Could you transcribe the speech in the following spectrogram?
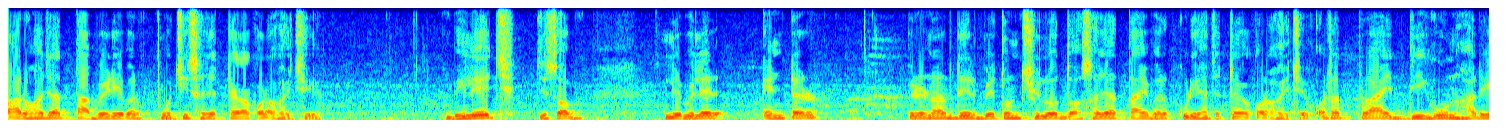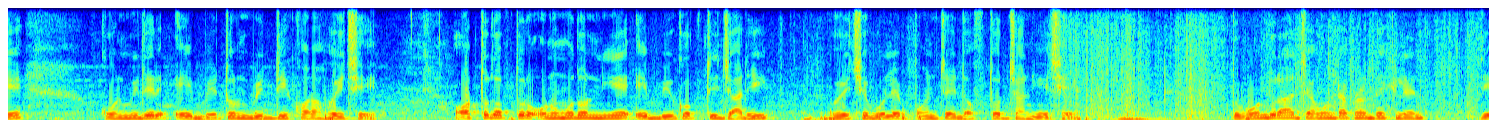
বারো হাজার, তা বেড়ে এবার পঁচিশ হাজার টাকা করা হয়েছে। ভিলেজ যেসব লেভেলের এন্টারপ্রেনারদের বেতন ছিল দশ হাজার, তা এবার কুড়ি হাজার টাকা করা হয়েছে। অর্থাৎ প্রায় দ্বিগুণ হারে কর্মীদের এই বেতন বৃদ্ধি করা হয়েছে। অর্থ দপ্তর অনুমোদন নিয়ে এই বিজ্ঞপ্তি জারি হয়েছে বলে পঞ্চায়েত দপ্তর জানিয়েছে। তো বন্ধুরা, যেমনটা আপনারা দেখলেন যে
